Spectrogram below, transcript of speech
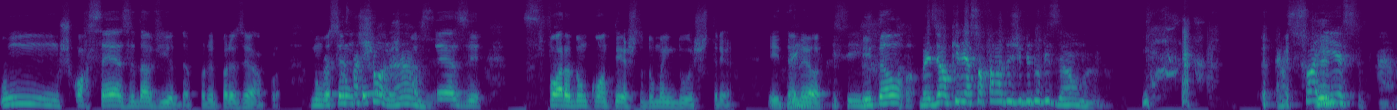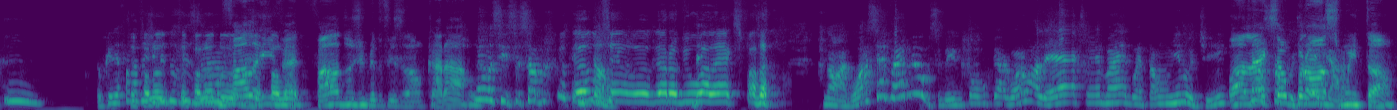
um Scorsese da vida, por, por exemplo. Não, você, você não tá tem chorando. um Scorsese fora de um contexto de uma indústria, entendeu? Sim, sim. Então, mas eu queria só falar do Gibi do Visão, mano. Era só isso, cara. Eu queria falar você do falou, gibi do Visão. Do, fala aí, falou... velho. Fala do gibi do Visão, caralho. Não, assim, você sabe. Eu, eu não então. sei, eu quero ouvir o Alex falando. Não, agora você vai, meu. Você vai interromper agora o Alex, vai aguentar um minutinho. O Alex é o próximo, então.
